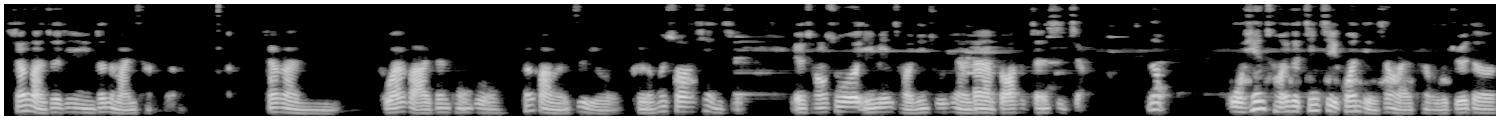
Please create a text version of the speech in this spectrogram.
香港最近真的蛮惨的，香港国安法一旦通过，香港的自由可能会受到限制。也常说移民潮已经出现了，但不知道是真是假。那我先从一个经济观点上来看，我觉得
